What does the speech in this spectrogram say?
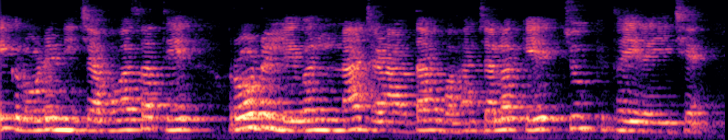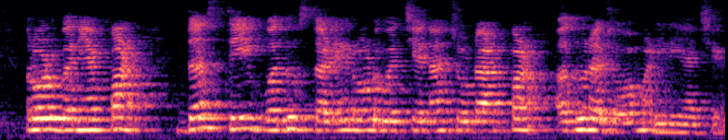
એક રોડ નીચા હોવા સાથે રોડ લેવલના જણાવતા વાહન ચાલકે ચૂક થઈ રહી છે. રોડ બન્યા પણ દસથી વધુ સ્થળે રોડ વચ્ચેના જોડાણ પણ અધૂરા જોવા મળી રહ્યા છે.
